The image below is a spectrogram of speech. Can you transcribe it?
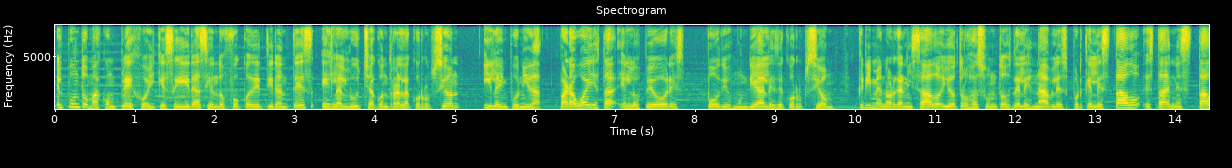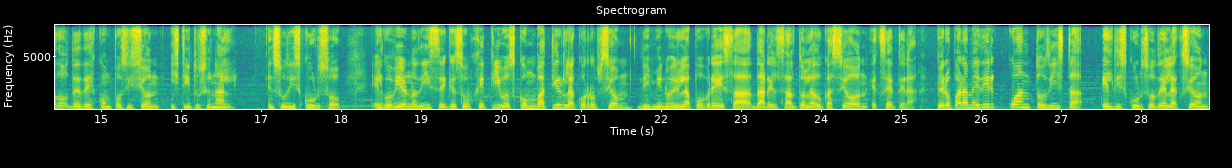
El punto más complejo y que seguirá siendo foco de tirantes es la lucha contra la corrupción y la impunidad. Paraguay está en los peores podios mundiales de corrupción, crimen organizado y otros asuntos deleznables porque el Estado está en estado de descomposición institucional. En su discurso, el gobierno dice que su objetivo es combatir la corrupción, disminuir la pobreza, dar el salto en la educación, etc. Pero para medir cuánto dista el discurso de la acción,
